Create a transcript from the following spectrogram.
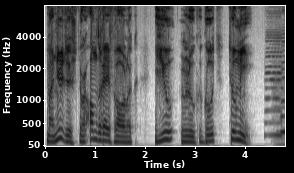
maar nu dus door André Vrolijk... You Look Good To Me.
